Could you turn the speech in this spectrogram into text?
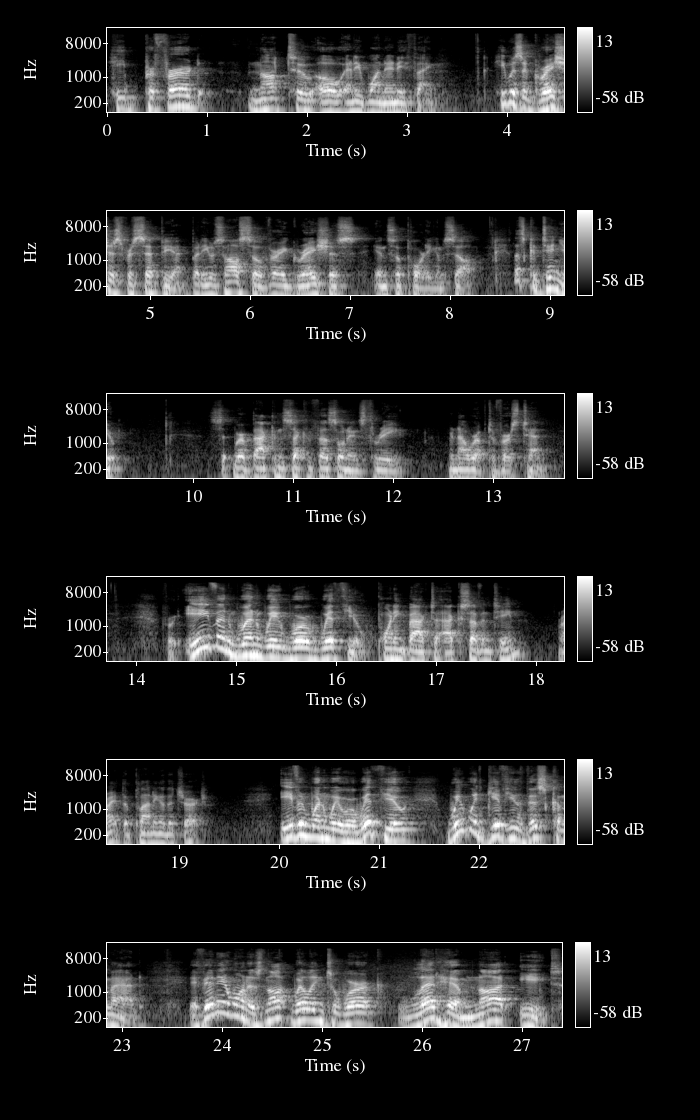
he preferred not to owe anyone anything. He was a gracious recipient, but he was also very gracious in supporting himself. Let's continue. We're back in Second Thessalonians 3, and now we're up to verse 10. For even when we were with you, pointing back to Acts 17, right, the planting of the church, even when we were with you, we would give you this command if anyone is not willing to work, let him not eat.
